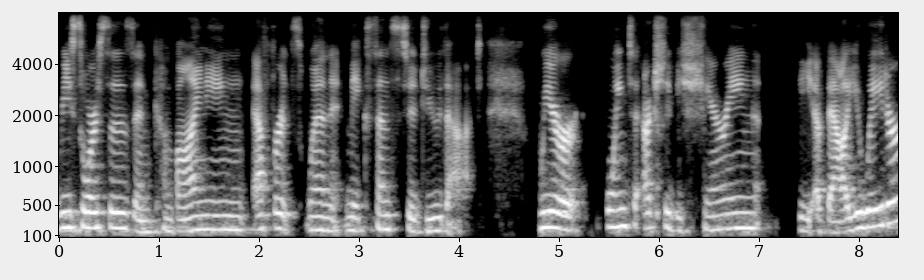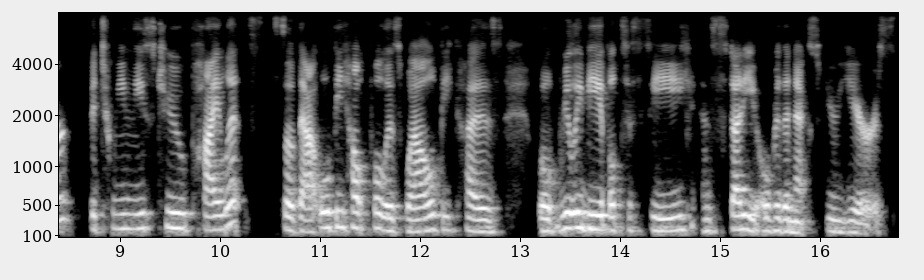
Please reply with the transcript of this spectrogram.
resources and combining efforts when it makes sense to do that. We are going to actually be sharing the evaluator between these two pilots. So that will be helpful as well because we'll really be able to see and study over the next few years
